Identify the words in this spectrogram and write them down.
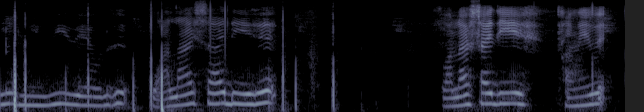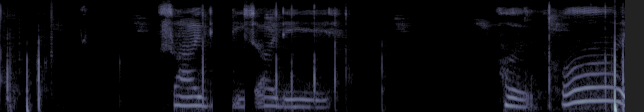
เริ่มมีวี่แววแล้วเฮ้ยขวาร้ายซ้ายดีเฮ้ยขวาร้ายซ้ายดีทางนี้เว้ยซ้ายดีซ้ายดีเฮ้ยเฮ้ย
